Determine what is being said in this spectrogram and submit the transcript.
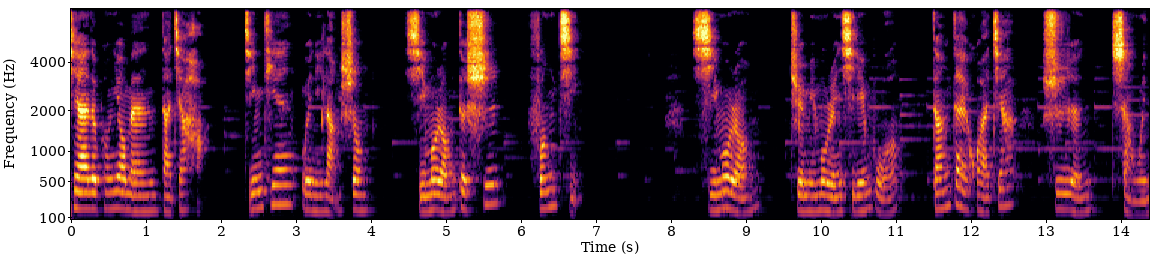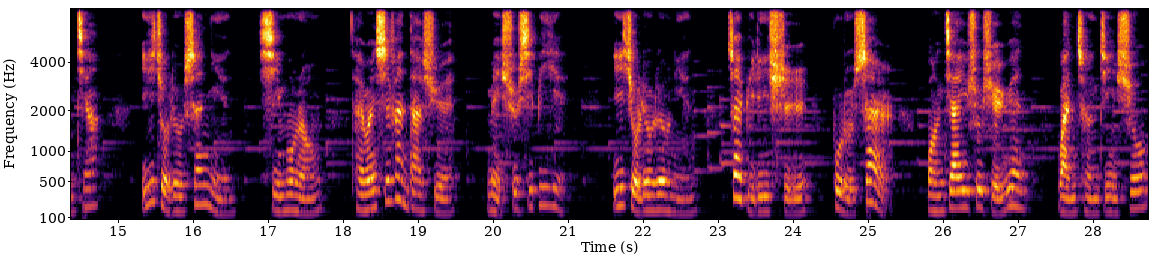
亲爱的朋友们，大家好！今天为你朗诵席慕容的诗《风景》。席慕容，全名慕人席联博，当代画家、诗人、散文家。一九六三年，席慕容台湾师范大学美术系毕业。一九六六年，在比利时布鲁塞尔皇家艺术学院完成进修。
